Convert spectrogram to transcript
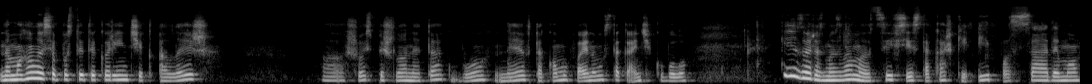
намагалася пустити корінчик, але ж а, щось пішло не так, бо не в такому файному стаканчику було. І зараз ми з вами ці всі стакашки і посадимо.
